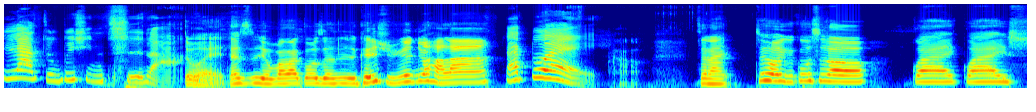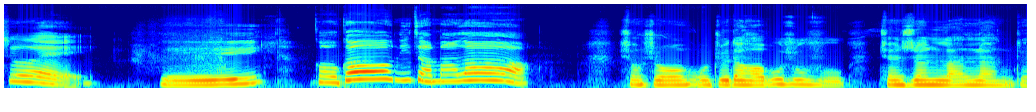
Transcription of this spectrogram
蜡烛不行吃啦。对，但是有帮他过生日，可以许愿就好啦。答对。好，再来最后一个故事喽，乖乖睡。诶，狗狗你怎么了？熊熊，我觉得好不舒服，全身懒懒的。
